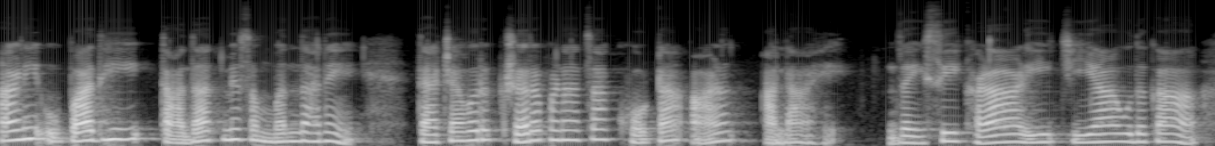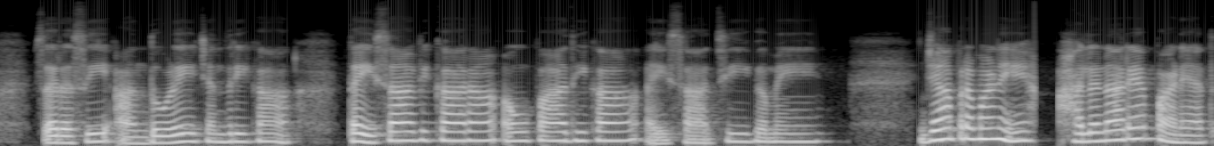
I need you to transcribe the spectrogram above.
आणि उपाधी तादात्म्य संबंधाने त्याच्यावर क्षरपणाचा खोटा आळ आला आहे. जैसी खळाळी चिया उदका सरसी आंदोळे चंद्रिका तैसा विकारा औपाधिका ऐसाची गमे ज्याप्रमाणे हलणाऱ्या पाण्यात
